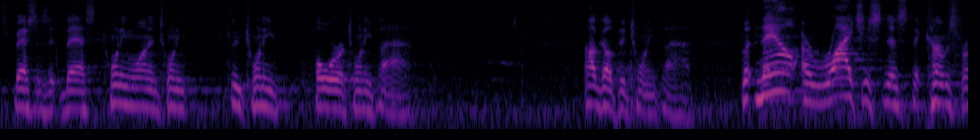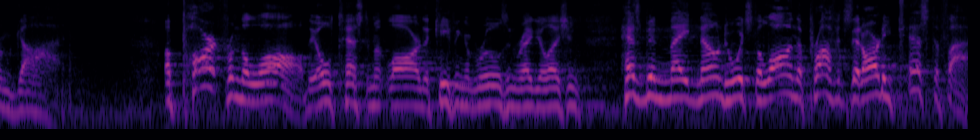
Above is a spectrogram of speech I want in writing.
expresses it best 21 and 20 through 24 or 25. I'll go through 25. But now a righteousness that comes from God. apart from the law, the Old Testament law or the keeping of rules and regulations, has been made known to which the law and the prophets had already testified.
